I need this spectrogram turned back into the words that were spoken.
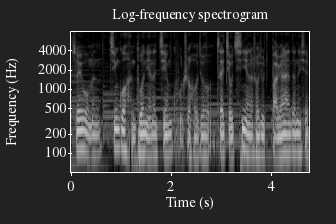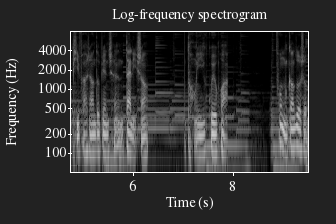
所以我们经过很多年的艰苦之后，就在九七年的时候，就把原来的那些批发商都变成代理商，统一规划。父母刚做的时候，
